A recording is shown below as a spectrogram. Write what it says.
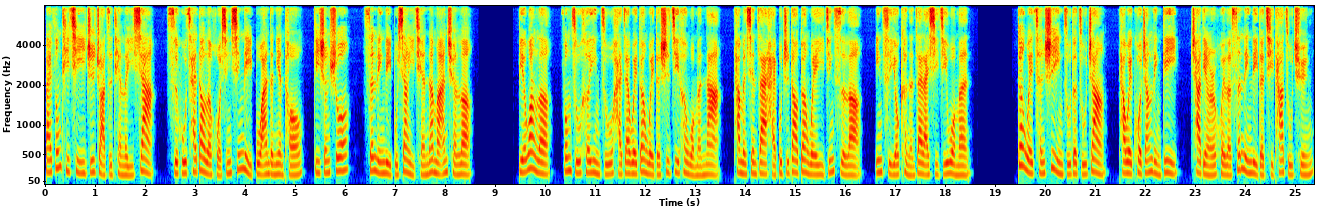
白风提起一只爪子舔了一下，似乎猜到了火星心里不安的念头，低声说：“森林里不像以前那么安全了。别忘了，风族和影族还在为断尾的事记恨我们呢。他们现在还不知道断尾已经死了，因此有可能再来袭击我们。”段尾曾是影族的族长，他为扩张领地，差点儿毁了森林里的其他族群。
